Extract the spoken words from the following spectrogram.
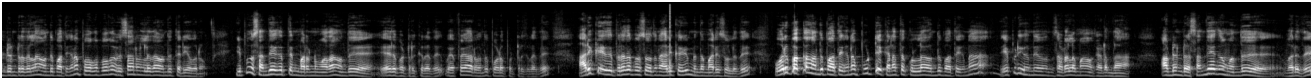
அப்படின்றதெல்லாம் வந்து பார்த்திங்கன்னா போக போக விசாரணையில் தான் வந்து தெரிய வரும். இப்போது சந்தேகத்தின் மரணமாக தான் வந்து எழுதப்பட்டிருக்கிறது. எஃப்ஐஆர் வந்து போடப்பட்டிருக்கிறது. அறிக்கை இது பிரத பரிசோதனை அறிக்கையும் இந்த மாதிரி சொல்லுது. ஒரு பக்கம் வந்து பார்த்திங்கன்னா பூட்டிய கிணத்துக்குள்ளே வந்து பார்த்திங்கன்னா எப்படி வந்து சடலமாக கிடந்தான் அப்படின்ற சந்தேகம் வந்து வருது.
